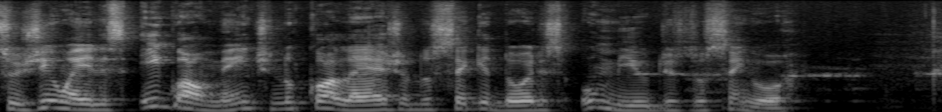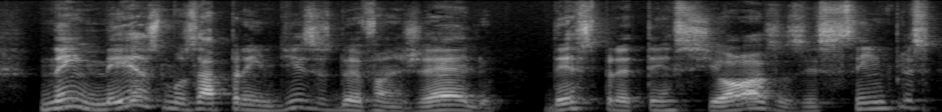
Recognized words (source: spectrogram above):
surgiam eles igualmente no colégio dos seguidores humildes do Senhor. Nem mesmo os aprendizes do evangelho despretensiosos e simples,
